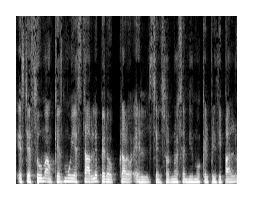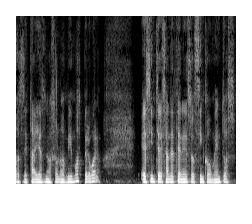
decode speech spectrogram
este zoom, aunque es muy estable, pero claro, el sensor no es el mismo que el principal, los detalles no son los mismos, pero bueno, es interesante tener esos cinco aumentos.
